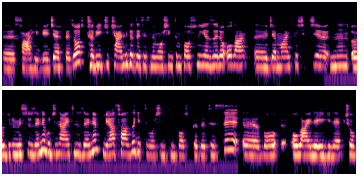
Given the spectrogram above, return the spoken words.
e, sahibi Jeff Bezos. Tabii ki kendi gazetesinin Washington Post'un yazarı olan e, Cemal Kaşıkçı'nın öldürülmesi üzerine bu cinayetin üzerine biraz fazla gitti Washington Post gazetesi. E, bu olayla ilgili çok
